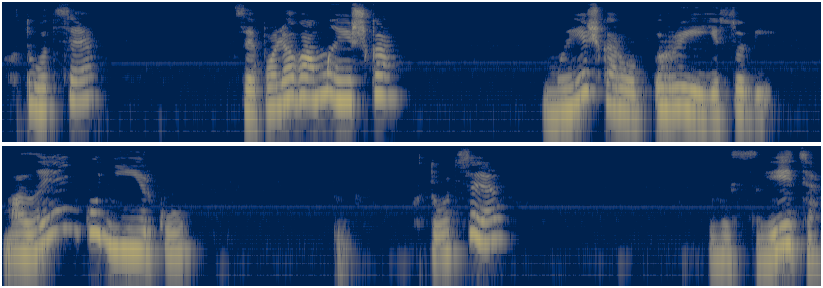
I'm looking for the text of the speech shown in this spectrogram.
Хто це? Це польова мишка. Мишка роб- риє собі маленьку нірку. Хто це? Лисиця.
